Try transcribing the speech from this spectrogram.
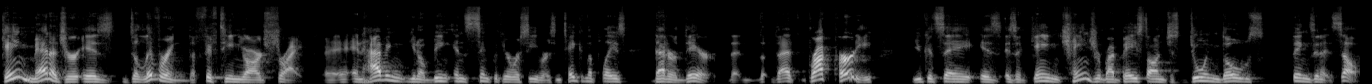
game manager is delivering the 15 yard strike and having, you know, being in sync with your receivers and taking the plays that are there. That, that Brock Purdy, you could say, is, is a game changer by based on just doing those things in itself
